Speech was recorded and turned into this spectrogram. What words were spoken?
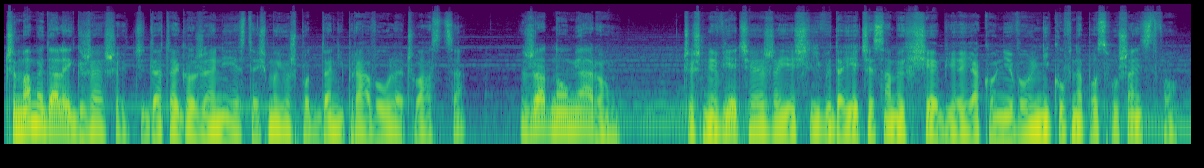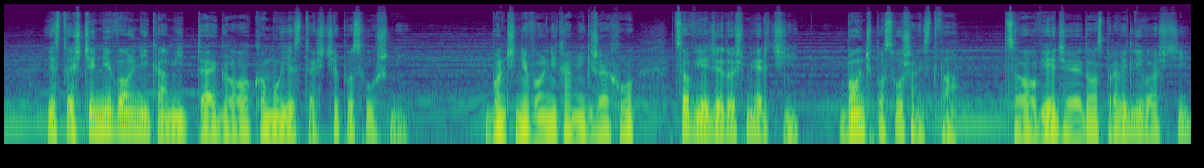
Czy mamy dalej grzeszyć, dlatego że nie jesteśmy już poddani prawu, lecz łasce? Żadną miarą. Czyż nie wiecie, że jeśli wydajecie samych siebie jako niewolników na posłuszeństwo, jesteście niewolnikami tego, komu jesteście posłuszni? Bądź niewolnikami grzechu, co wiedzie do śmierci, bądź posłuszeństwa, co wiedzie do sprawiedliwości?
